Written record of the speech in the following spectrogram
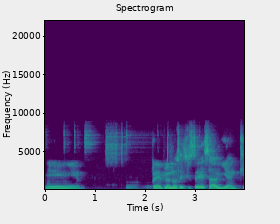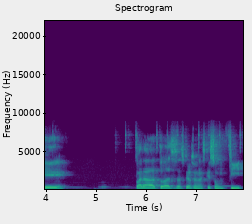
Eh, por ejemplo, no sé si ustedes sabían que para todas esas personas que son fit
